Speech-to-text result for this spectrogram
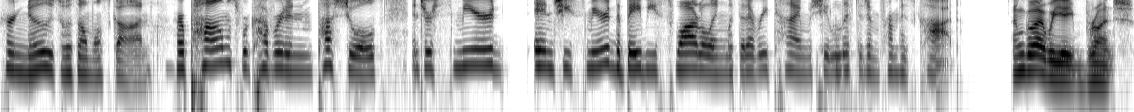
Her nose was almost gone. Her palms were covered in pustules, and her smeared and she smeared the baby swaddling with it every time she lifted him from his cot. I'm glad we ate brunch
